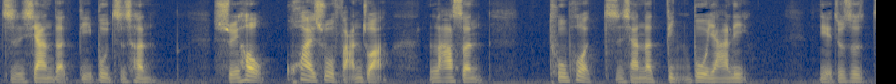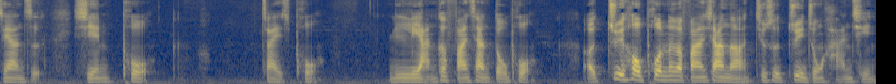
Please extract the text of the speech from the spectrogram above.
纸箱的底部支撑，随后快速反转拉升，突破纸箱的顶部压力，也就是这样子，先破再破，两个方向都破。而最后破那个方向呢，就是最终行情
